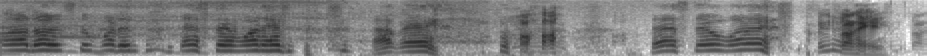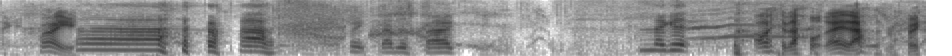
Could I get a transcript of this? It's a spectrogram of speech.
Oh no, it's still running. They're still running. Help me. What? They're still running. Who's running? Where are you? Ah. Quick, grab this bag. Leg it. Oh, yeah, that one. Hey, that was running.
